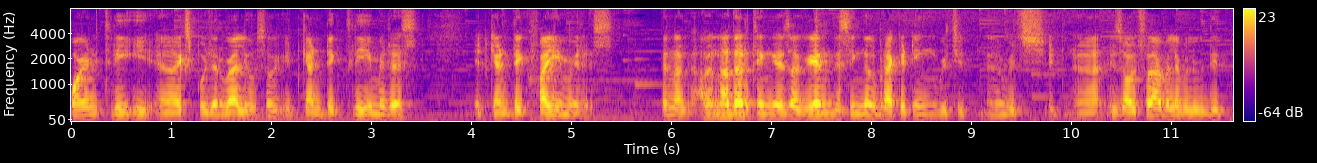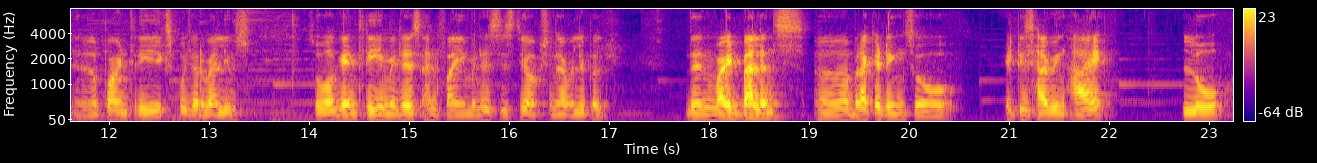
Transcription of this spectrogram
0.3 uh, exposure value. So it can take three images. It can take five images. Then another thing is again the single bracketing which it, uh, which it, uh, is also available with the uh, 0.3 exposure values. So again three images and five images is the option available. Then white balance uh, bracketing. So it is having high low.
